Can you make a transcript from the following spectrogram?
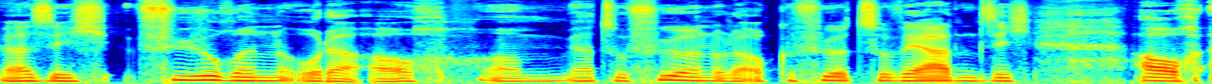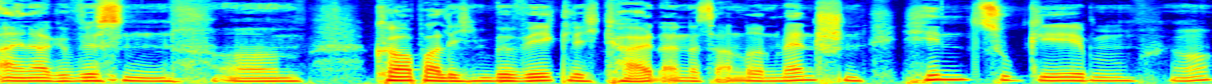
ja, sich führen oder auch ähm, ja, zu führen oder auch geführt zu werden, sich auch einer gewissen ähm, körperlichen Beweglichkeit eines anderen Menschen hinzugeben. Ja.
